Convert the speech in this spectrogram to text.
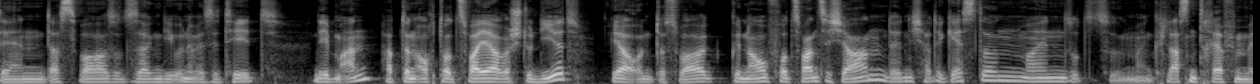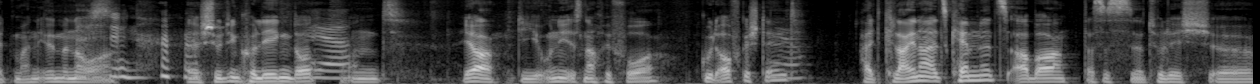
denn das war sozusagen die Universität nebenan. Habe dann auch dort zwei Jahre studiert. Ja, und das war genau vor 20 Jahren, denn ich hatte gestern mein, sozusagen mein Klassentreffen mit meinen Ilmenauer äh, Studienkollegen dort. Ja. Und ja, die Uni ist nach wie vor gut aufgestellt. Ja halt kleiner als Chemnitz, aber das ist natürlich äh,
